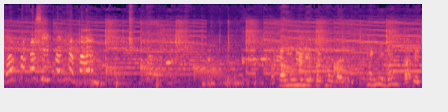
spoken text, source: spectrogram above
Papakasipan naman. baka mo muna ipag mo bago. Ano daw? Bakit?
